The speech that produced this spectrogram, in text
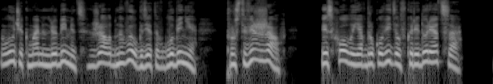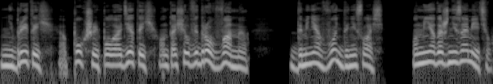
Лучик, мамин любимец, жалобно выл где-то в глубине. Просто визжал. Из холла я вдруг увидел в коридоре отца. Небритый, опухший, полуодетый, он тащил ведро в ванную. До меня вонь донеслась. Он меня даже не заметил.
